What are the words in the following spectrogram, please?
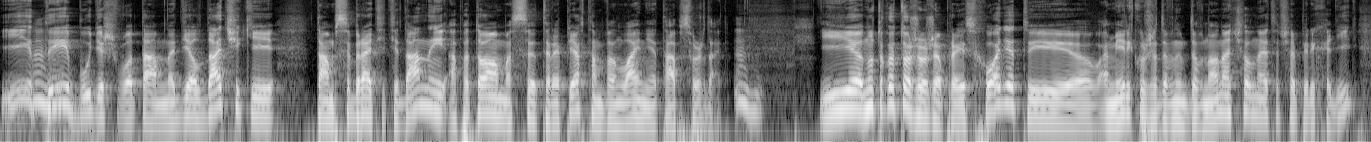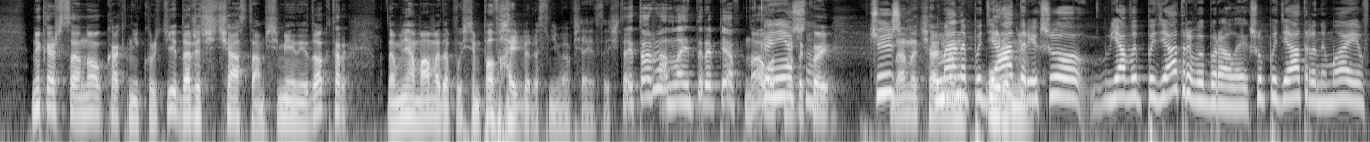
и ты будешь вот там надел датчики, там собирать эти данные, а потом с терапевтом в онлайне это обсуждать. И, ну, такое тоже уже происходит, и Америка уже давным-давно начала на это все переходить. Мне кажется, оно как ни крути, даже сейчас там семейный доктор, да у меня мама, допустим, по Вайберу с ним общается. Считай, тоже онлайн-терапевт, но вот на Конечно. такой Чуєш, на в начальному мене педіатр, уровні. якщо я ви педіатра вибирала, якщо педіатра немає в-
